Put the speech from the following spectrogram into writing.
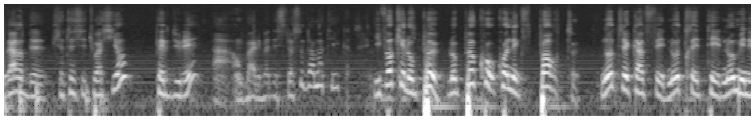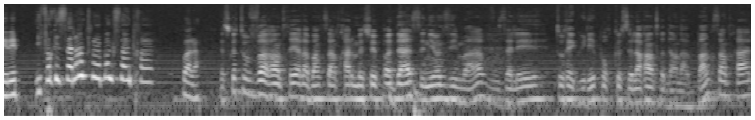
garde cette situation perdurer, ah, on va arriver à des situations dramatiques. Il faut que le peu, le peu qu'on exporte, notre café, notre thé, nos minéraux, il faut que ça rentre à la Banque centrale. Voilà. Est-ce que tout va rentrer à la Banque centrale, Monsieur Odas Nyonzima Vous allez tout réguler pour que cela rentre dans la Banque centrale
